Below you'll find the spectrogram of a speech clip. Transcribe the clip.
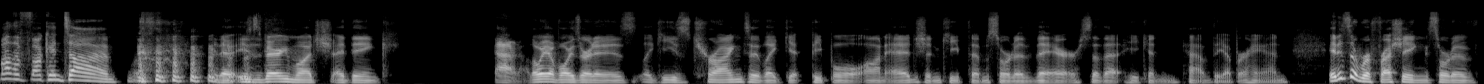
motherfucking time. You know he's very much i think i don't know the way i've always read it is like he's trying to like get people on edge and keep them sort of there so that he can have the upper hand. It is a refreshing sort of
